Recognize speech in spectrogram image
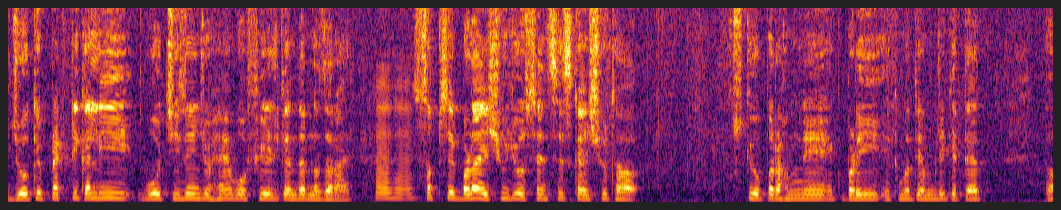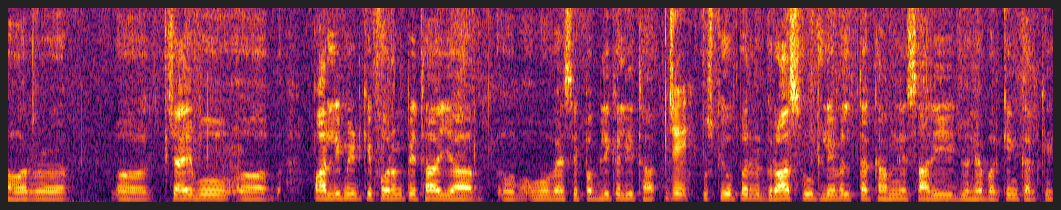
जो कि प्रैक्टिकली वो चीज़ें जो हैं वो फ़ील्ड के अंदर नज़र आए। सबसे बड़ा इशू जो सेंसिस का इशू था उसके ऊपर हमने एक बड़ी हमत अमली के तहत और चाहे वो पार्लियामेंट के फोरम पे था या वो वैसे पब्लिकली था जी। उसके ऊपर ग्रास रूट लेवल तक हमने सारी जो है वर्किंग करके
